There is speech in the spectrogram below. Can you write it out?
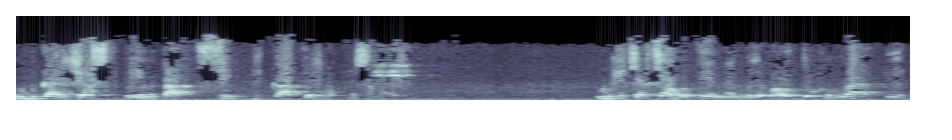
उनका यश देवता सिद्ध गाते हैं अपने समाज में। उनकी चर्चा होती है, मैं, मुझे बहुत दुख हुआ कि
